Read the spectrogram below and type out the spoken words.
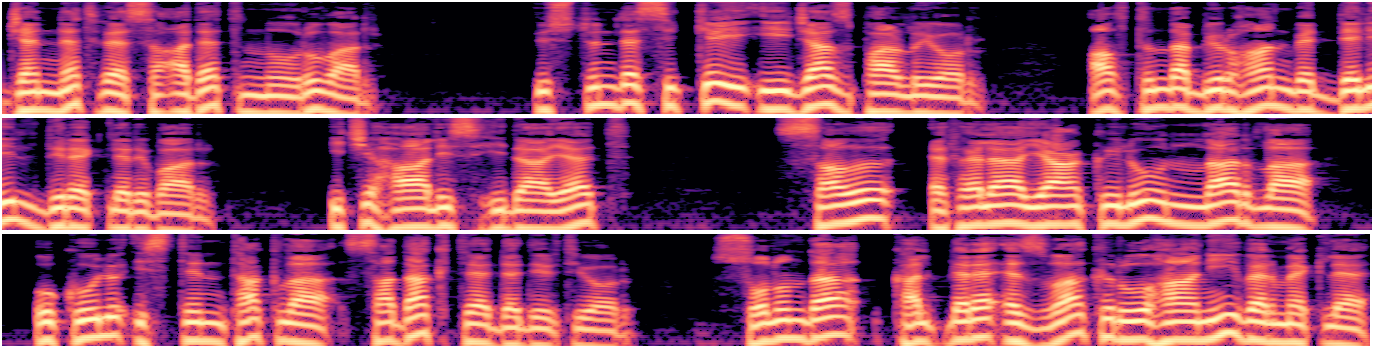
cennet ve saadet nuru var. Üstünde sikke-i icaz parlıyor, altında bürhan ve delil direkleri var. İçi halis hidayet, sağı efela yaqilunlarla, ukulu istintakla sadakte dedirtiyor. Solunda kalplere ezvak ruhani vermekle,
